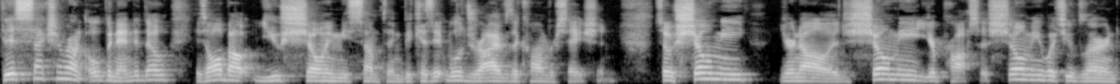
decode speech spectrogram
This section around open ended, though, is all about you showing me something because it will drive the conversation. So, show me your knowledge, show me your process, show me what you've learned.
